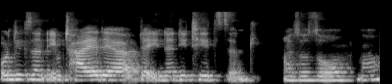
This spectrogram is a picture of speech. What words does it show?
und die sind eben Teil der, der Identität sind. Also so. Ne?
